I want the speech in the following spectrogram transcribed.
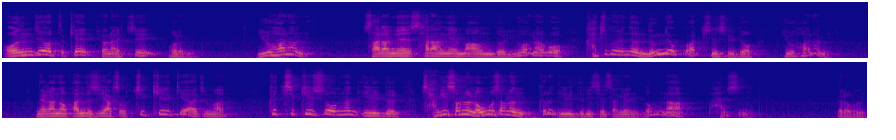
언제 어떻게 변할지 모릅니다. 유한합니다. 사람의 사랑의 마음도 유한하고 가지고 있는 능력과 진실도 유한합니다. 내가 너 반드시 약속 지킬게 하지만 그 지킬 수 없는 일들, 자기 선을 넘어서는 그런 일들이 세상에 너무나 많습니다. 여러분,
